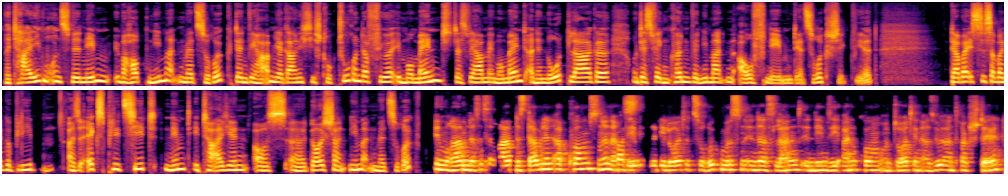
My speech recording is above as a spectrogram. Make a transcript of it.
beteiligen uns, wir nehmen überhaupt niemanden mehr zurück, denn wir haben ja gar nicht die Strukturen dafür im Moment. Dass wir haben im Moment eine Notlage und deswegen können wir niemanden aufnehmen, der zurückgeschickt wird. Dabei ist es aber geblieben. Also explizit nimmt Italien aus äh, Deutschland niemanden mehr zurück. Im Rahmen, das ist im Rahmen des Dublin-Abkommens, ne, nachdem Was? die Leute zurück müssen in das Land, in dem sie ankommen und dort den Asylantrag stellen.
